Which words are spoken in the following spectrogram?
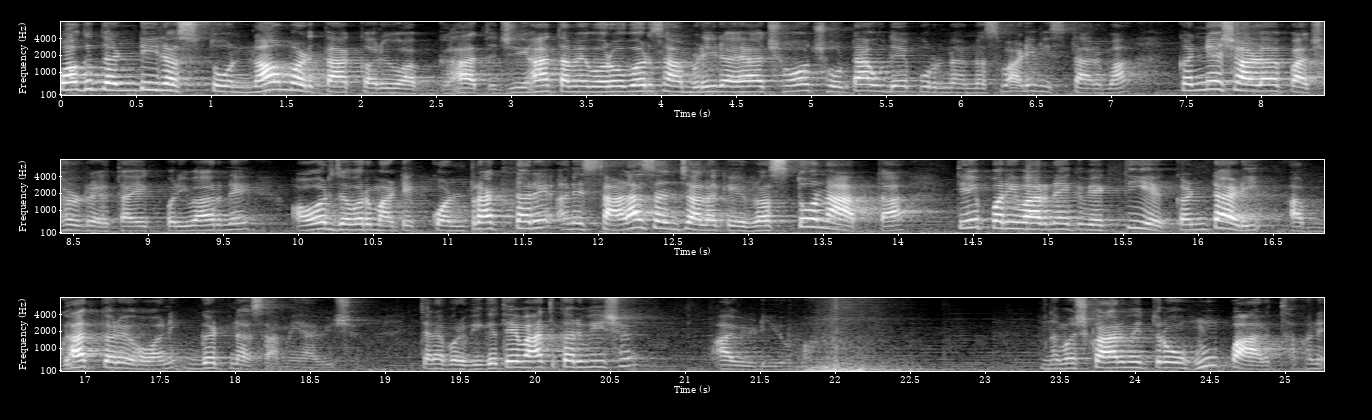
પગદંડી રસ્તો ન મળતા કર્યો આપઘાત. જી હા, તમે બરોબર સાંભળી રહ્યા છો. છોટા ઉદેપુરના નસવાડી વિસ્તારમાં કન્યા શાળા પાછળ રહેતા એક પરિવારને અવર જવર માટે કોન્ટ્રાક્ટરે અને શાળા સંચાલકે રસ્તો ના આપતા તે પરિવારને એક વ્યક્તિએ કંટાળી આપઘાત કર્યો હોવાની ઘટના સામે આવી છે. તેના પર વિગતે વાત કરવી છે આ વિડીયોમાં. નમસ્કાર મિત્રો, હું પાર્થ અને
